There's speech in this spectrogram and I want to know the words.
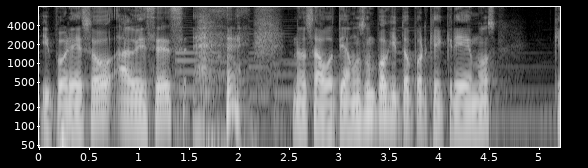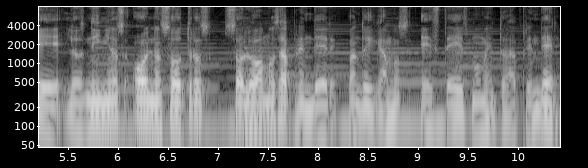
Y por eso a veces nos saboteamos un poquito porque creemos que los niños o nosotros solo vamos a aprender cuando digamos este es momento de aprender.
